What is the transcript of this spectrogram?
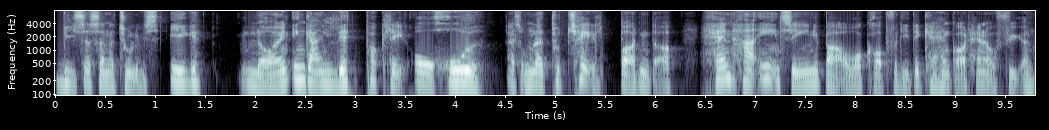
viser sig naturligvis ikke nøgen, ikke engang let påklædt overhovedet. Altså hun er totalt buttoned up. Han har en scene i bare overkrop, fordi det kan han godt, han er jo fyren.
